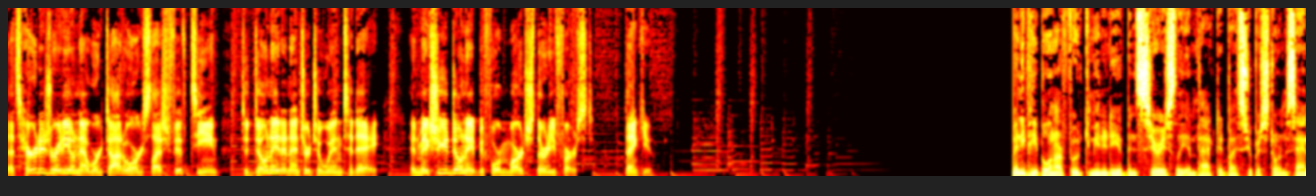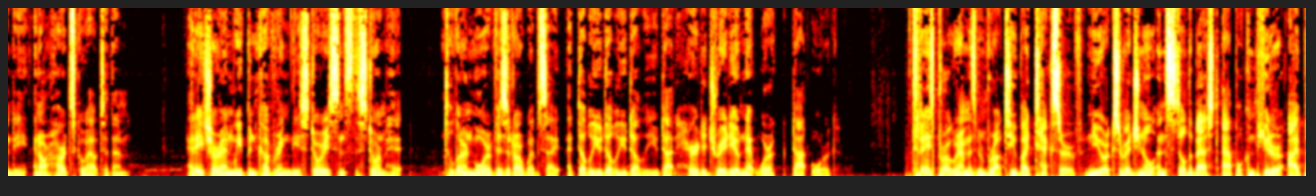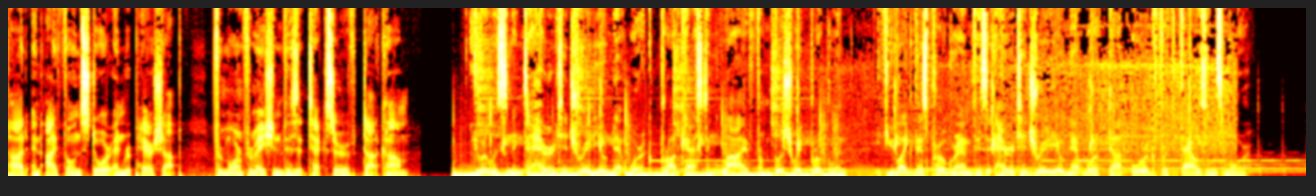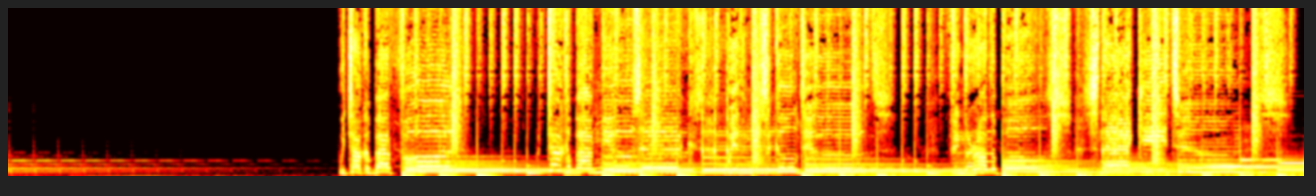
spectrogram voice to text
That's heritageradionetwork.org slash 15 to donate and enter to win today. And make sure you donate before March 31st. Thank you. Many people in our food community have been seriously impacted by Superstorm Sandy, and our hearts go out to them. At HRN, we've been covering these stories since the storm hit. To learn more, visit our website at www.heritageradionetwork.org. Today's program has been brought to you by Tekserve, New York's original and still the best Apple computer, iPod, and iPhone store and repair shop. For more information, visit tekserve.com. You're listening to Heritage Radio Network, broadcasting live from Bushwick, Brooklyn. If you like this program, visit heritageradionetwork.org for thousands more. We talk about food, talk about music with musical dudes. Finger on the pulse, snacky tunes.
